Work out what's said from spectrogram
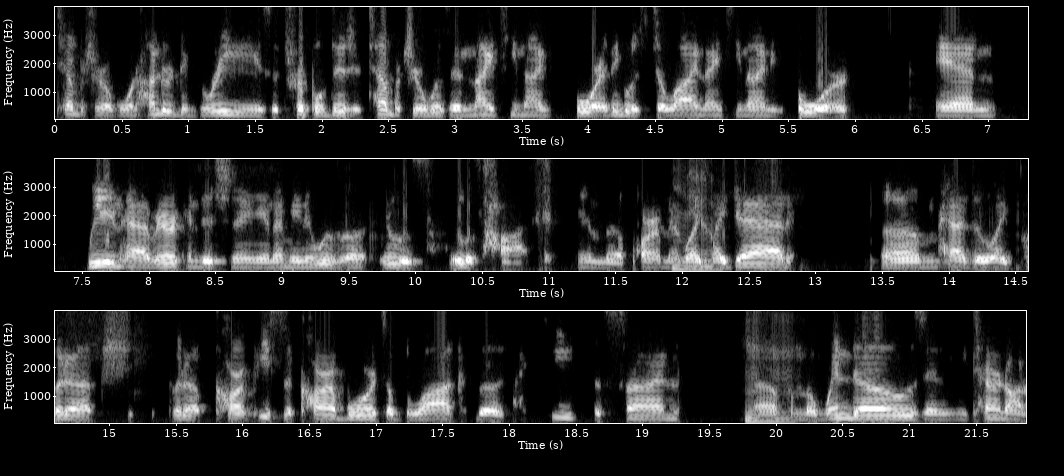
temperature of 100 degrees, a triple digit temperature, was in 1994. I think it was July 1994. And we didn't have air conditioning, and I mean it was a it was it was hot in the apartment. Like my dad um, had to like put up put up car pieces of cardboard to block the heat, the sun uh, Mhm. from the windows, and we turned on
